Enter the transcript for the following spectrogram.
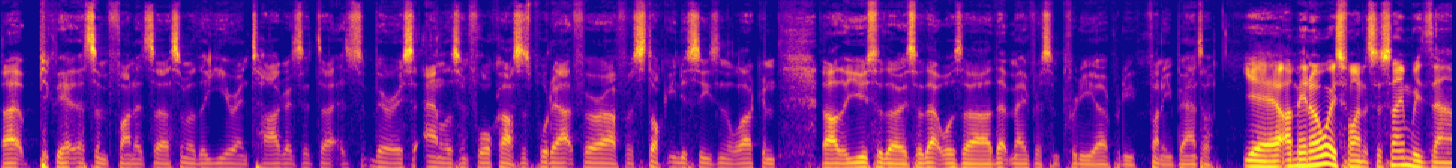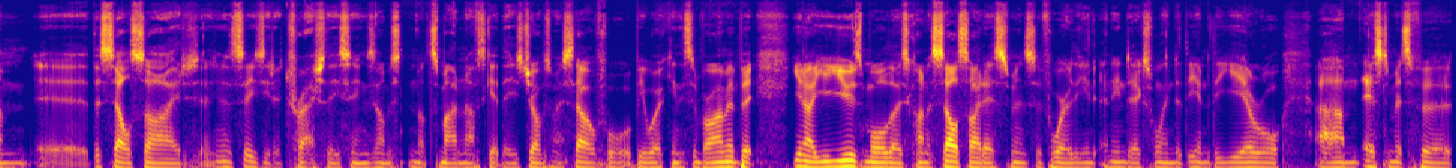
Uh, particularly, that's some fun. It's uh, some of the year end targets that uh, various analysts and forecasters put out for uh, for stock indices and the like, and uh, the use of those. So that was uh, that made for some pretty uh, pretty funny banter. Yeah, I mean, I always find it's the same with um, uh, the sell side. You know, it's easy to trash these things. I'm not smart enough to get these jobs myself or be working in this environment. But you know, you use more of those kind of sell side estimates of where the, an index will end at the end of the year, or um, estimates for,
